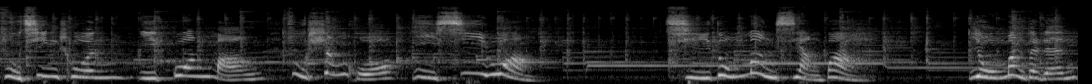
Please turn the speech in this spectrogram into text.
赴青春以光芒，赴生活以希望。启动梦想吧，有梦的人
